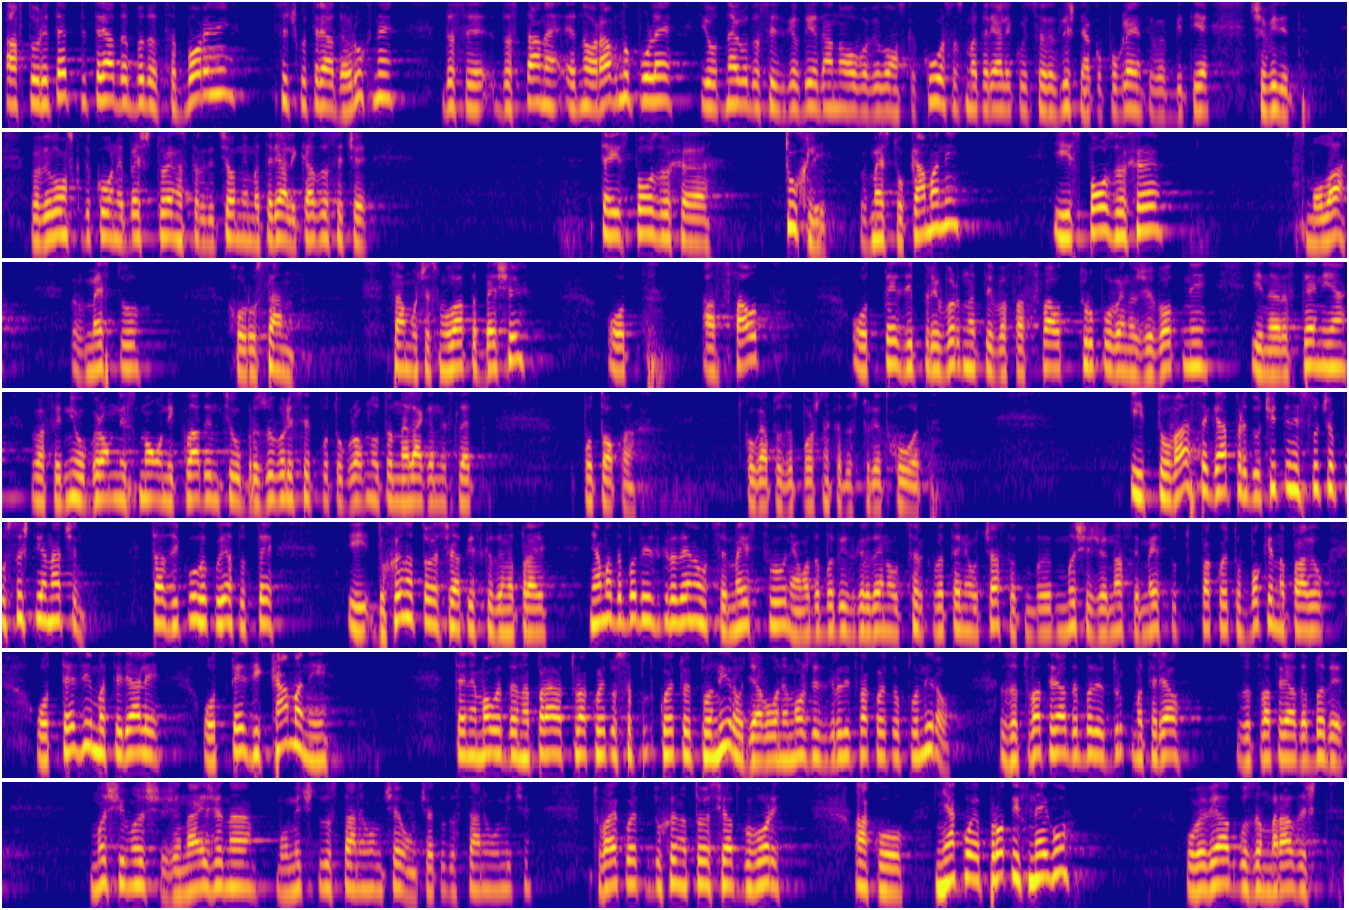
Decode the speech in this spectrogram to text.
Авторитетите трябва да бъдат съборени, всичко трябва да рухне, да, се, да стане едно равно поле и от него да се изгради една нова вавилонска кула с материали, които са различни. Ако погледнете в битие, ще видите. Вавилонската кула не беше строена с традиционни материали. Казва се, че те използваха тухли вместо камъни и използваха смола вместо хоросан. Само, че смолата беше от асфалт, от тези превърнати в асфалт трупове на животни и на растения в едни огромни смолни кладенци, образували се под огромното налягане след потопа, когато започнаха да строят кулата. И това сега пред очите ни случва по същия начин. Тази кула, която те и духа на този свят иска да направи, няма да бъде изградена от семейство, няма да бъде изградена от църква, те не участват. Мъж и жена, семейството, това, което Бог е направил. От тези материали, от тези камъни, те не могат да направят това, което, са, което е планирал. Дявол не може да изгради това, което е планирал. Затова трябва да бъде друг материал. Затова трябва да бъде мъж и мъж, жена и жена, момичето да стане момче, момчето да стане момиче. Това е което духа на този свят говори. Ако някой е против него, обявяват го за мразещ,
